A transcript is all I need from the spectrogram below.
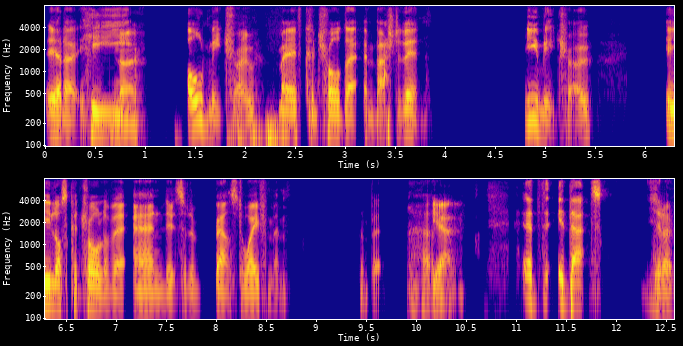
You know, he no. old Mitro may have controlled that and bashed it in. New Mitro, he lost control of it and it sort of bounced away from him a bit. Um, Yeah. it, it, that's you know,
